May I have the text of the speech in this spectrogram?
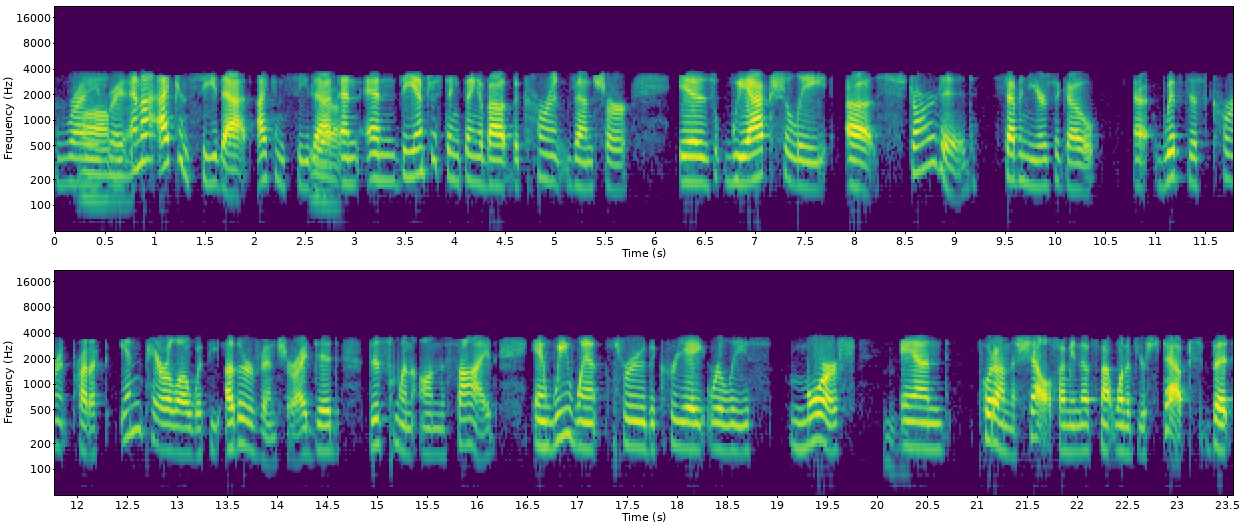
Right, Um, right. And I, I can see that. I can see that. Yeah. And and the interesting thing about the current venture is we actually uh, started seven years ago uh, with this current product in parallel with the other venture. I did this one on the side, and we went through the create, release, morph, Mhm. and put on the shelf. I mean, that's not one of your steps, but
